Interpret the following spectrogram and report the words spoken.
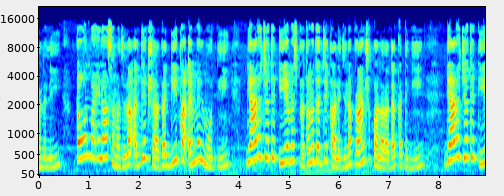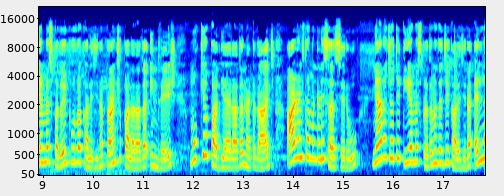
ಕಾರ್ಯಕ್ರಮದಲ್ಲಿ ಟೌನ್ ಮಹಿಳಾ ಸಮಾಜದ ಅಧ್ಯಕ್ಷರಾದ ಗೀತಾ ಎಂಎಲ್ ಮೂರ್ತಿ, ಜ್ಞಾನಜ್ಯೋತಿ ಟಿಎಂಎಸ್ ಪ್ರಥಮ ದರ್ಜೆ ಕಾಲೇಜಿನ ಪ್ರಾಂಶುಪಾಲರಾದ ಕಟಗಿ, ಜ್ಞಾನಜ್ಯೋತಿ ಟಿಎಂಎಸ್ ಪದವಿ ಪೂರ್ವ ಕಾಲೇಜಿನ ಪ್ರಾಂಶುಪಾಲರಾದ ಇಂದ್ರೇಶ್, ಮುಖ್ಯೋಪಾಧ್ಯಾಯರಾದ ನಟರಾಜ್, ಆಡಳಿತ ಮಂಡಳಿ ಸದಸ್ಯರು, ಜ್ಞಾನಜ್ಯೋತಿ ಟಿಎಂಎಸ್ ಪ್ರಥಮ ದರ್ಜೆ ಕಾಲೇಜಿನ ಎಲ್ಲ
